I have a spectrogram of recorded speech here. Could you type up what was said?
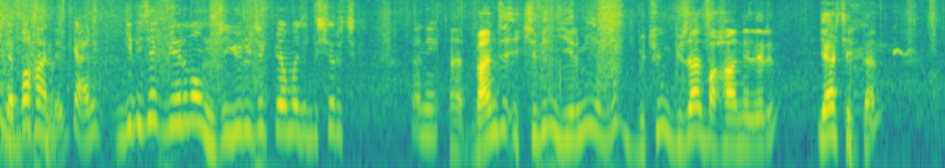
Öyle bahane. Yani gidecek bir yerin olmayınca yürüyecek bir amacı dışarı çık. Hani Evet, bence 2020 yılı bütün güzel bahanelerin gerçekten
